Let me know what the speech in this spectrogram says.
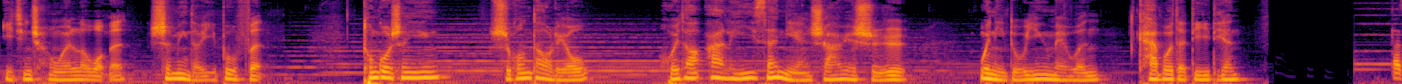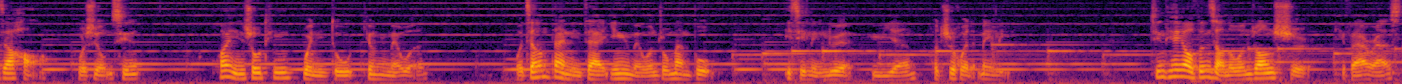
已经成为了我们生命的一部分。通过声音，时光倒流，回到二零一三年十二月十日，为你读英语美文开播的第一天。大家好。我是永清，欢迎收听为你读英语美文。我将带你在英语美文中漫步，一起领略语言和智慧的魅力。今天要分享的文章是 If I rest,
